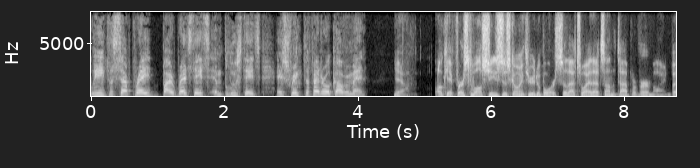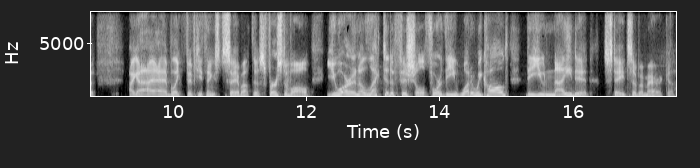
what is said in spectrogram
We need to separate by red states and blue states and shrink the federal government. Yeah okay, first of all, she's just going through a divorce, so that's why that's on the top of her mind. But I got I have like 50 things to say about this. First of all, you are an elected official for the what are we called? The United States of America.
